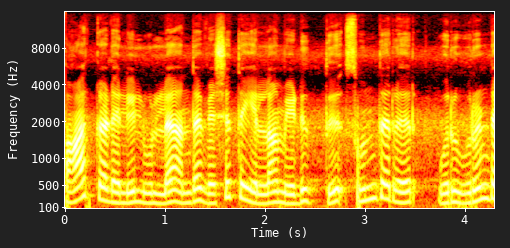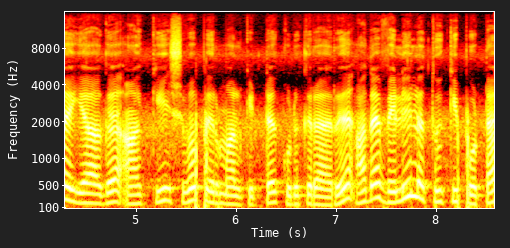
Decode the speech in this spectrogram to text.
பார்க்கடலில் உள்ள அந்த விஷத்தை எல்லாம் எடுத்து சுந்தரர் ஒரு உருண்டையாக ஆக்கி சிவபெருமாள் கிட்ட கொடுக்கறாரு. அதை வெளியில தூக்கி போட்டா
